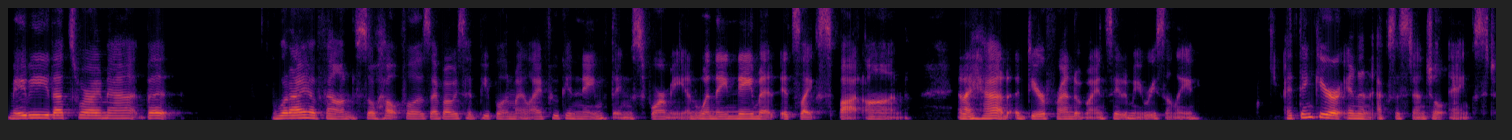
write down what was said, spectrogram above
maybe that's where I'm at. But what I have found so helpful is I've always had people in my life who can name things for me. And when they name it, it's like spot on. And I had a dear friend of mine say to me recently, I think you're in an existential angst.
